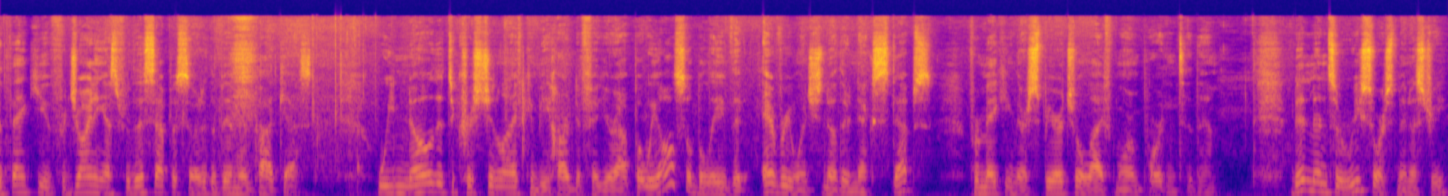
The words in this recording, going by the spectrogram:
And thank you for joining us for this episode of the Binmin Podcast. We know that the Christian life can be hard to figure out, but we also believe that everyone should know their next steps for making their spiritual life more important to them. Binmin's a resource ministry,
